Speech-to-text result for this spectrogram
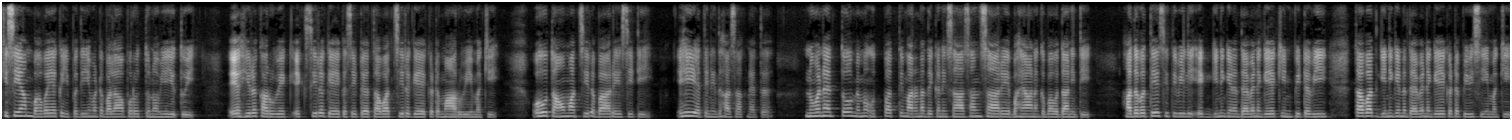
කිසියම් භවයක ඉපදීමට බලාපොරොත්තු නොවිය යුතුය. එය හිරකරුවෙක් එක් සිරගයක සිට තවත් සිරගයකට මාරු වීමකි. ඔහු තවමත් සිරබාරයේ සිටී. එහි ඇති නිදහසක් නැත. නුවණැත්තෝ මෙම උත්පත්ති මරණ දෙක නිසා සංසාරයේ භයානක බව දනිති. හදවතේ සිටිවිලි එක් ගිනිගෙන දැවෙන ගයකින් පිට වී තවත් ගිනිගෙන දැවෙන ගයකට පිවිසීමකි.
